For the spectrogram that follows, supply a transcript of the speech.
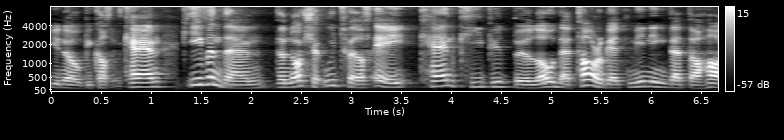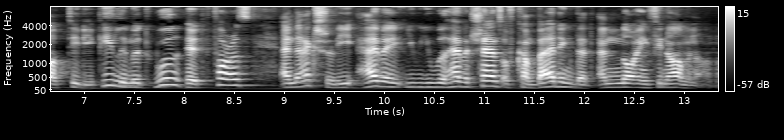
you know, because it can, even then, the Noctua U12A can keep it below that target, meaning that the hard TDP limit will hit first and actually have a, you, you will have a chance of combating that annoying phenomenon.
